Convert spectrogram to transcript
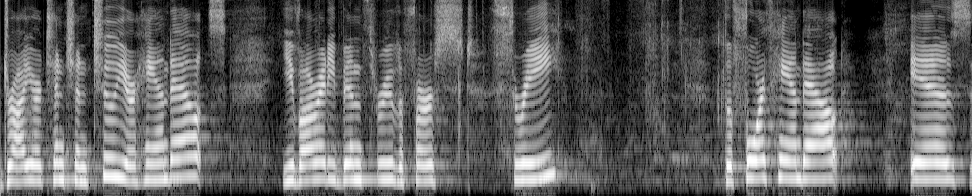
draw your attention to your handouts. You've already been through the first three. The fourth handout is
